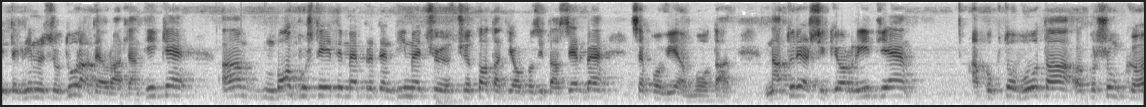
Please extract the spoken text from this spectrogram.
integrimin në strukturat euroatlantike, mban pushtetin me pretendime që, që thot atje opozita serbe se po vjedh votat. Natyrisht që kjo rritje apo këto vota për shumëkë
